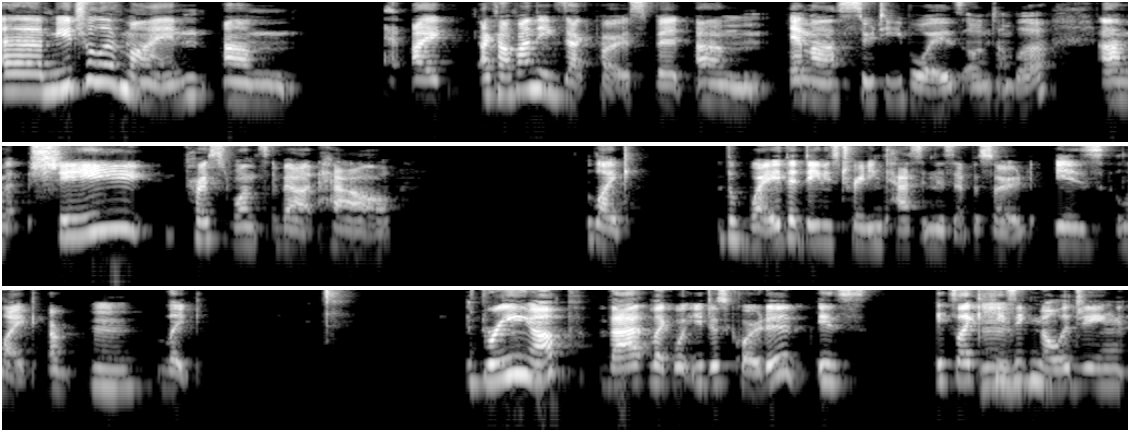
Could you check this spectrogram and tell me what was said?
a mutual of mine, um I I can't find the exact post, but um Emma Sooty Boys on Tumblr, um, she posted once about how like the way that Dean is treating Cass in this episode is like a Mm. like bringing up that like what you just quoted is it's like he's Mm. acknowledging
